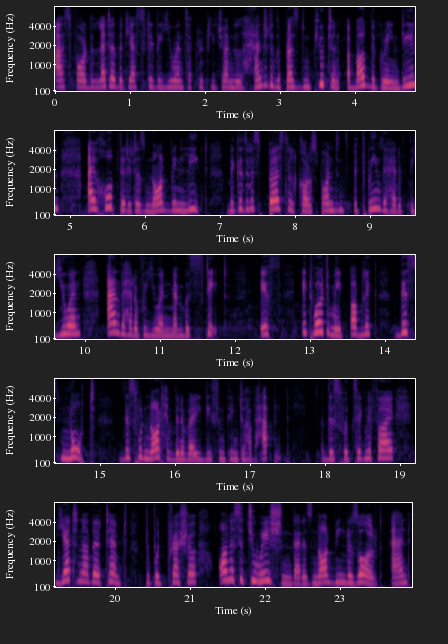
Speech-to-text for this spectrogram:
As for the letter that yesterday the UN Secretary General handed to the President Putin about the grain deal, I hope that it has not been leaked because of his personal correspondence between the head of the UN and the head of a UN member state. If it were to be made public, this note, this would not have been a very decent thing to have happened. This would signify yet another attempt to put pressure on a situation that is not being resolved and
